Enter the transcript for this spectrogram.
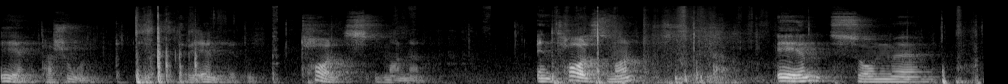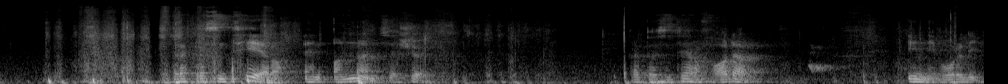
en person i treenigheten. Talsmannen. En talsmann en som eh, representerer en annen enn seg sjøl. Representerer Faderen inn i våre liv.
